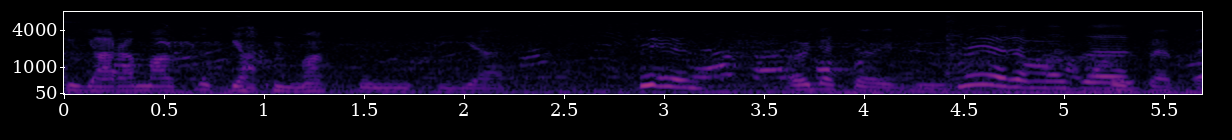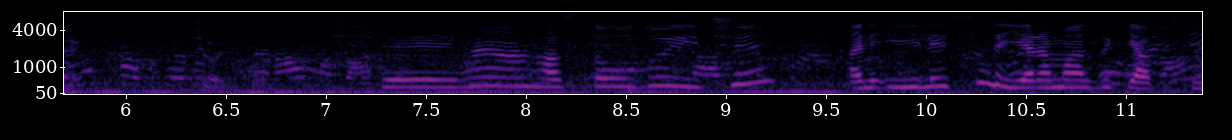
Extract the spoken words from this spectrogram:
ki yaramazlık yapmasın diye. Kim? Öyle söyleyeyim. Ne yaramazı? Bu bebek. Çocuk. Şey, ha, hasta olduğu için hani iyileşsin de yaramazlık yapsın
